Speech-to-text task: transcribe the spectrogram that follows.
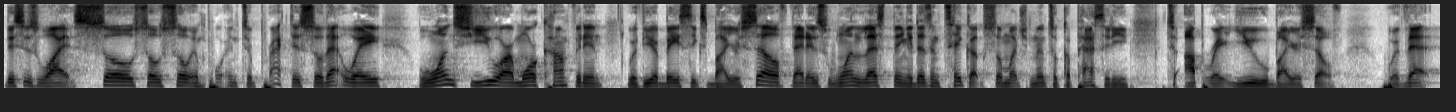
This is why it's so, so, so important to practice. So that way, once you are more confident with your basics by yourself, that is one less thing. It doesn't take up so much mental capacity to operate you by yourself with that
